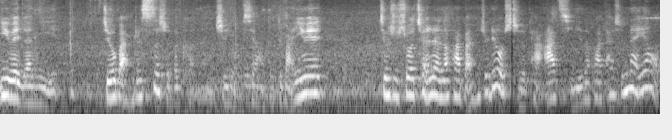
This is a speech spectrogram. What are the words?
意味着你 只有百分之四十的可能是有效的，对吧？因为就是说成人的话，百分之六十他阿奇的话它是卖药的。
